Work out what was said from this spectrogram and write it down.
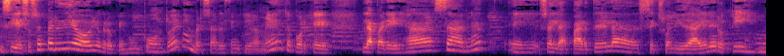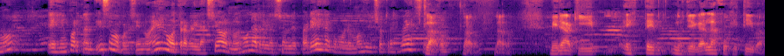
Y si eso se perdió, yo creo que es un punto de conversar definitivamente, porque la pareja sana, eh, o sea, la parte de la sexualidad y el erotismo es importantísimo, porque si no es otra relación, no es una relación de pareja, como lo hemos dicho otras veces. Claro, claro, claro. Mira, aquí este, nos llega la fugitiva.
